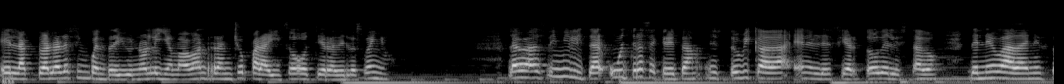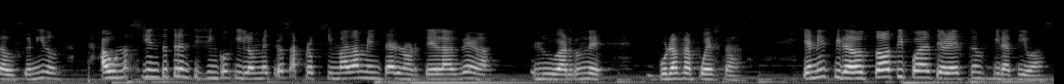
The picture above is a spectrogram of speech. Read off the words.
el actual Área 51 le llamaban Rancho Paraíso o Tierra de los Sueños. La base militar ultra secreta está ubicada en el desierto del estado de Nevada en Estados Unidos, a unos 135 kilómetros aproximadamente al norte de Las Vegas lugar donde puras apuestas, y han inspirado todo tipo de teorías conspirativas.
